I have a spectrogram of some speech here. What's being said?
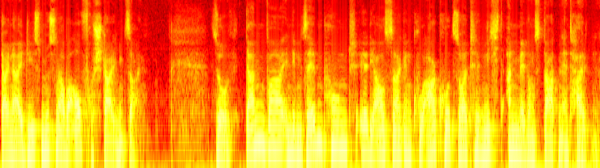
deine IDs müssen aber aufsteigend sein. So, dann war in demselben Punkt äh, die Aussage, ein QR-Code sollte nicht Anmeldungsdaten enthalten.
